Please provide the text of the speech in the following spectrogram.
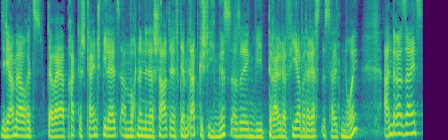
Die haben ja auch jetzt, da war ja praktisch kein Spieler jetzt am Wochenende in der Startelf, der mit abgestiegen ist. Also irgendwie drei oder vier, aber der Rest ist halt neu. Andererseits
